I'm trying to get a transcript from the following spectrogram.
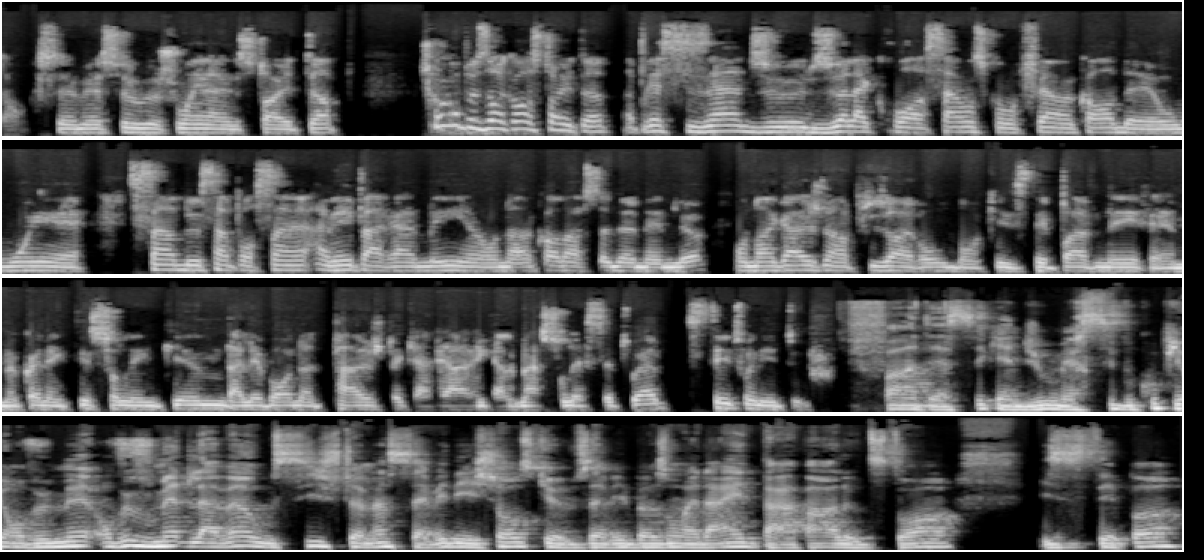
Donc, ce monsieur rejoint dans une startup je crois qu'on peut dire encore start-up. Après six ans, dû, à la croissance qu'on fait encore de au moins 100-200% année par année, on est encore dans ce domaine-là. On engage dans plusieurs rôles, donc n'hésitez pas à venir euh, me connecter sur LinkedIn, d'aller voir notre page de carrière également sur le site web. Stay 22. Fantastique, Andrew. Merci beaucoup. Puis on veut, on veut vous mettre de l'avant aussi, justement, si vous avez des choses que vous avez besoin d'aide par rapport à l'auditoire, n'hésitez pas.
